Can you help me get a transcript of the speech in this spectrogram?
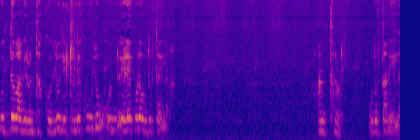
ಉದ್ದವಾಗಿರುವಂತಹ ಕೂದಲು ಲಿಟ್ರಲಿ ಕೂದಲು ಒಂದು ಎಳೆ ಕೂಡ ಉದುರ್ತಾ ಇಲ್ಲ. ಅಂತ ನೋಡಿ, ಉದುರ್ತಾನೆ ಇಲ್ಲ.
